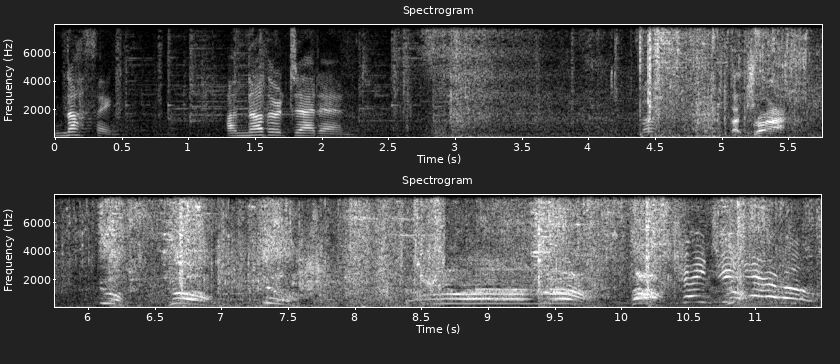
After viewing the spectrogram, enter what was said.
Nothing. Another dead end. A trap! Changing arrows!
